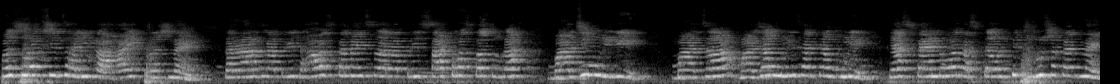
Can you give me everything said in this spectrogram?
पण सुरक्षित झाली का? हा एक प्रश्न आहे. कारण आज रात्री दहा वाजता नाही सर रात्री सात वाजता सुद्धा माझी मुलगी माझा माझ्या मुलीसारख्या मुली त्या स्टँडवर रस्त्यावरती फिरू शकत नाही.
